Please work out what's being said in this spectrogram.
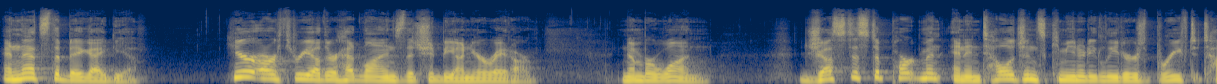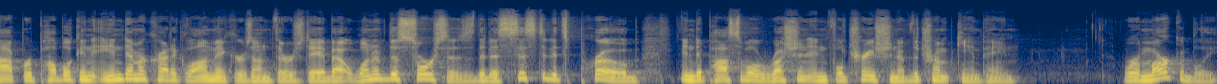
And that's the big idea. Here are three other headlines that should be on your radar. Number one, Justice Department and intelligence community leaders briefed top Republican and Democratic lawmakers on Thursday about one of the sources that assisted its probe into possible Russian infiltration of the Trump campaign. Remarkably,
